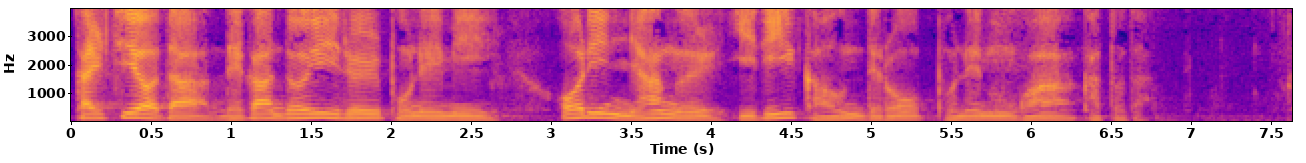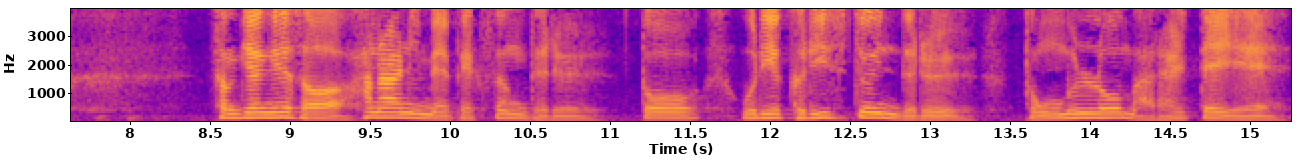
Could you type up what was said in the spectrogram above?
갈지어다 내가 너희를 보냄이 어린 양을 이리 가운데로 보냄과 같도다. 성경에서 하나님의 백성들을 또 우리 그리스도인들을 동물로 말할 때에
